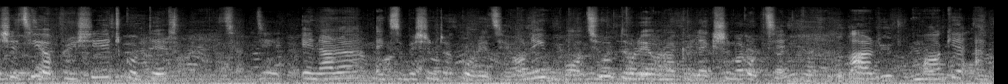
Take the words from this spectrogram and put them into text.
এসেছি অ্যাপ্রিসিয়েট করতে। যে এনারা এক্সিবিশনটা করেছে। অনেক বছর ধরে ওরা কালেকশন করছে। আর মাকে এত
